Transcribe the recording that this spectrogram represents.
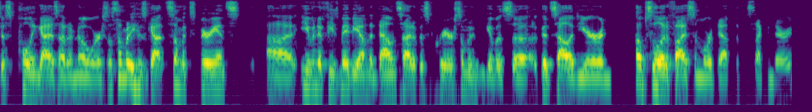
just pulling guys out of nowhere. So somebody who's got some experience uh, even if he's maybe on the downside of his career, someone who can give us a, a good solid year and help solidify some more depth at the secondary.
